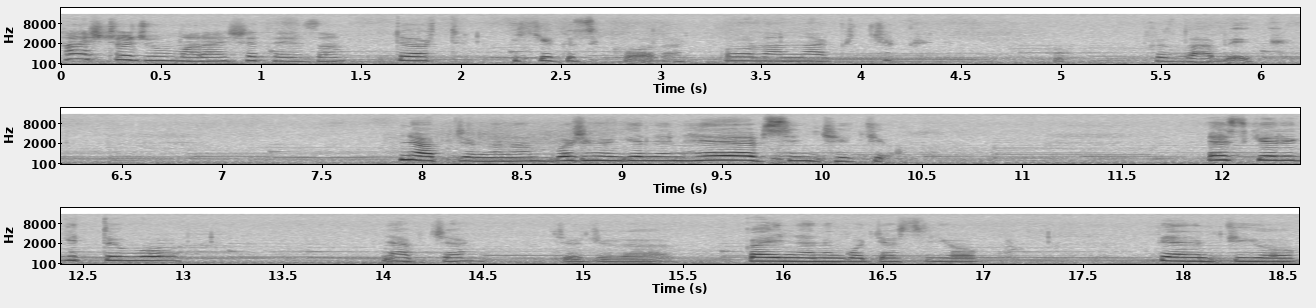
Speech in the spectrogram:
Kaç çocuğun var Ayşe teyzem? Dört, iki kız oğlan. Oğlanlar küçük, kızlar büyük. Ne yapacaksın anam? Başına gelen hepsini çekiyor. Eskere gitti bu. Ne yapacaksın? Çocuğa. Kaynanın kocası yok. Benimki yok.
